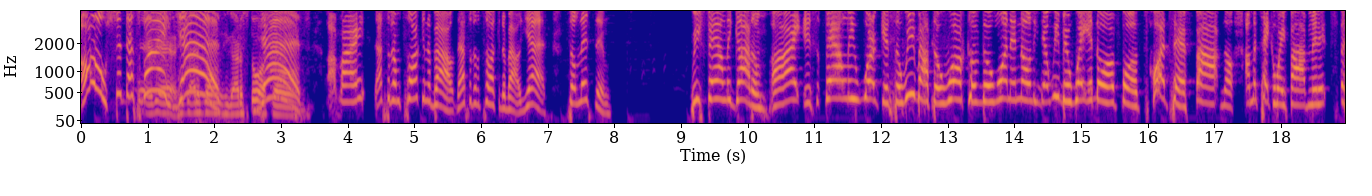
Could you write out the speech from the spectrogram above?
Oh shit, that's Yeah, right. yeah, he got yes. own- he got a store, so- Yes. All right. That's what I'm talking about. That's what I'm talking about. Yes. So listen. We finally got him. All right. It's finally working. So we about to welcome the one and only that we've been waiting on for twenty five. No, I'm gonna take away five minutes.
